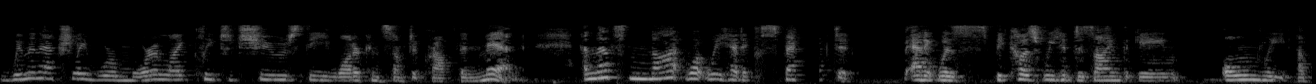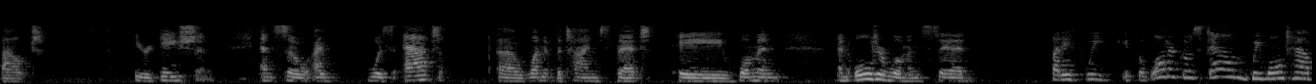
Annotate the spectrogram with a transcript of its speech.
women actually were more likely to choose the water consumptive crop than men. And that's not what we had expected. And it was because we had designed the game only about irrigation. And so I was at uh, one of the times that a woman, an older woman, said, "But if we, if the water goes down, we won't have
